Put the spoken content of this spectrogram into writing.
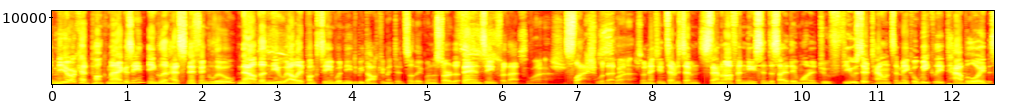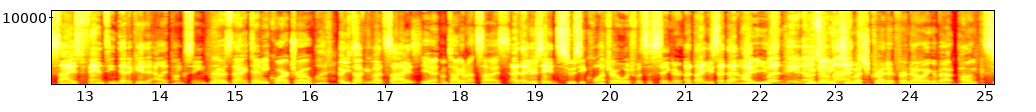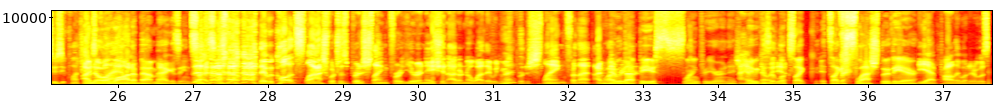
And New York had Punk Magazine. England had Sniffin' Glue. Now the new LA punk scene would need to be documented, so they're going to start a fanzine for that. Slash. Slash would that be? Slash. So in 1977, Saminoff and Neeson decided they wanted to fuse their talents and make a weekly tabloid-sized fanzine dedicated to LA punk scene. Now, is that Demi Quarto? What? Are you talking about size? Yeah, I'm talking about size. I thought you were saying Suzi Quatro, which was a singer. I thought you said that. I'm I, you, but you know you so give me much. too much credit for knowing about punk. Suzi Quatro. I know a lot about magazine sizes. though. they would call it slash, which is British slang for urination. I don't know why they would use What? British slang for that. I've Why would that be a slang for urination? Maybe no because it idea. looks like it's like a slash through the air. Yeah, probably what it was.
